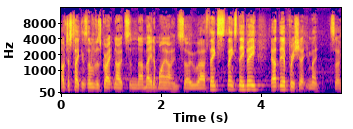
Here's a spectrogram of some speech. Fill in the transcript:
I've just taken some of his great notes and uh, made it my own. So uh, thanks, thanks, DB, out there. Appreciate you, mate. So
